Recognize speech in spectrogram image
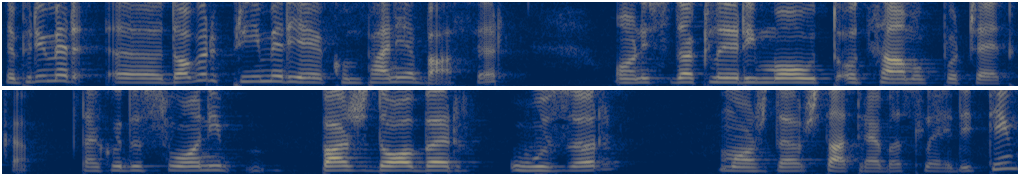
na primjer, uh, dobar primjer je kompanija Buffer, Oni su dakle remote od samog početka. Tako da su oni baš dobar uzor možda šta treba slediti.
